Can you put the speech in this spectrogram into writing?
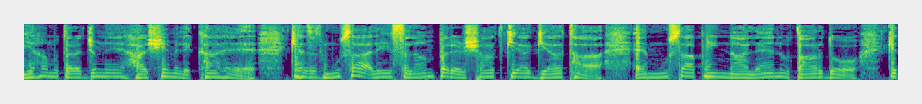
یہاں مترجم نے حاشیے میں لکھا ہے کہ حضرت موسیٰ علیہ السلام پر ارشاد کیا گیا تھا، اے موسا اپنی نالین اتار دو کہ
